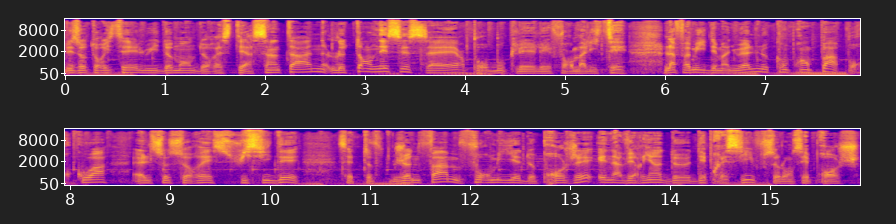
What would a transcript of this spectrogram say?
Les autorités lui demandent de rester à Sainte-Anne le temps nécessaire pour boucler les formalités. La famille d'Emmanuel ne comprend pas pourquoi elle se serait suicidée. Cette jeune femme fourmillait de projets et n'avait rien de dépressif selon ses proches.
